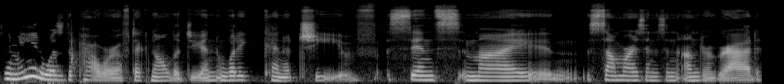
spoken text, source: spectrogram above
To me, it was the power of technology and what it can achieve. Since my summers as an undergrad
